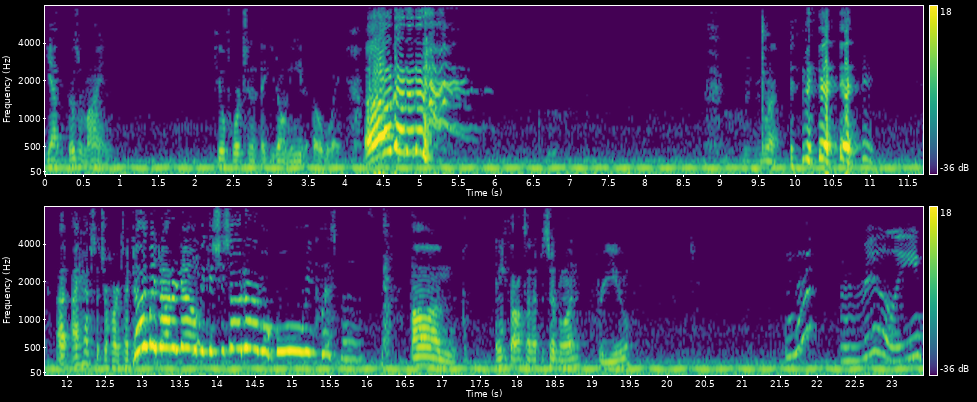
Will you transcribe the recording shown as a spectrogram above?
yeah, but those are mine. Feel fortunate that you don't need. Oh boy. Oh no no no no! I, I have such a hard time telling my daughter no because she's so adorable. Holy Christmas. Um, any thoughts on episode one for you? Not really.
